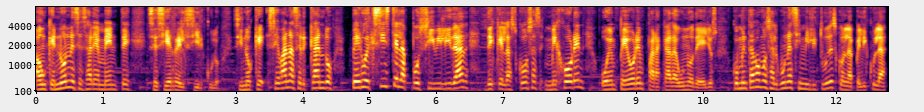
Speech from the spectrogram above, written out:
aunque no necesariamente se cierre el círculo, sino que se van acercando, pero existe la posibilidad de que las cosas mejoren o empeoren para cada uno de ellos. Comentábamos algunas similitudes con la película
